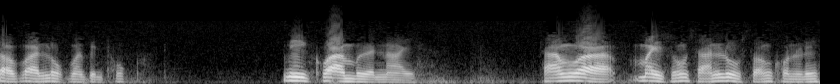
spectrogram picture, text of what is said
ตอบว่าโลกมันเป็นทุกข์มีความเบื่อหน่าย ถามว่าไม่สงสารลูกสองคนหรือ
